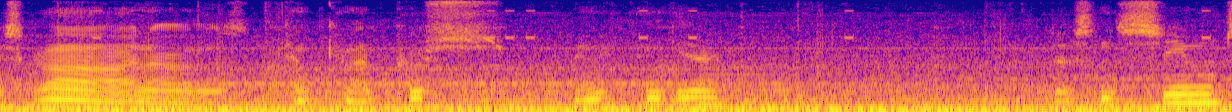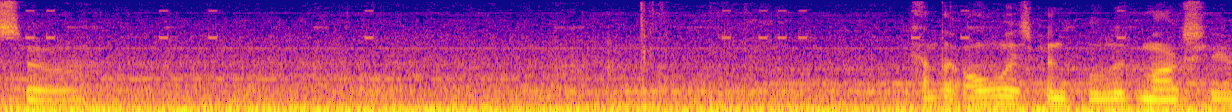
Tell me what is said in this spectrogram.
Disc. Oh, I know this. Can, can I push anything here? Doesn't seem so. Have there always been bullet marks here?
